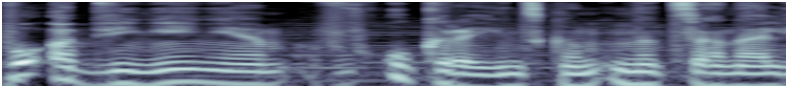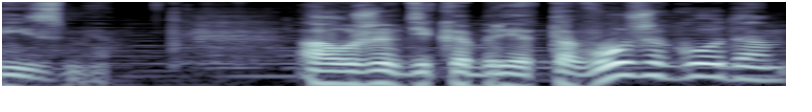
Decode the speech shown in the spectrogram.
по обвинениям в украинском национализме. А уже в декабре того же года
